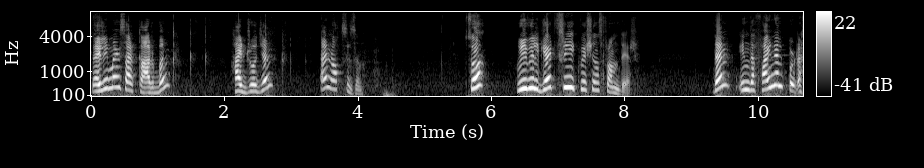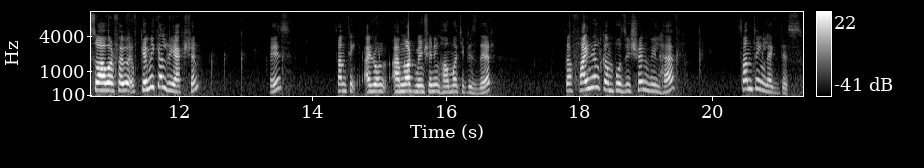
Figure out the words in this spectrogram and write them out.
The elements are carbon, hydrogen and oxygen. So, we will get three equations from there. Then in the final product, so our chemical reaction is something I do not I am not mentioning how much it is there. The final composition will have something like this.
